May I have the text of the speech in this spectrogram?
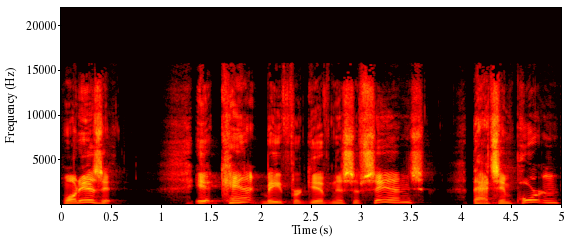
What is it? It can't be forgiveness of sins. That's important,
